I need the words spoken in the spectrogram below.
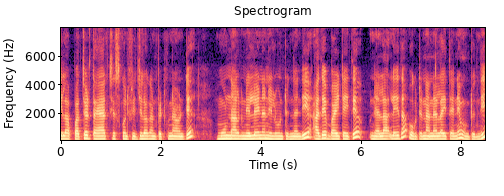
ఇలా పచ్చడి తయారు చేసుకొని ఫ్రిడ్జ్లో కానీ పెట్టుకున్నామంటే మూడు నాలుగు నెలలైనా నిలువ ఉంటుందండి. అదే బయట అయితే నెల లేదా ఒకటిన్నర నెల అయితేనే ఉంటుంది.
